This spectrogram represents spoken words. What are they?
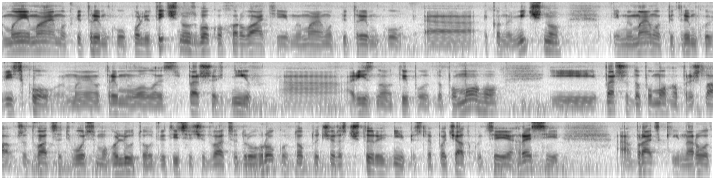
Ми маємо підтримку політичну з боку Хорватії, ми маємо підтримку е, економічну і ми маємо підтримку військову. Ми отримували з перших днів різного типу допомогу. І перша допомога прийшла вже 28 лютого 2022 року, тобто через 4 дні після початку цієї агресії. Братський народ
